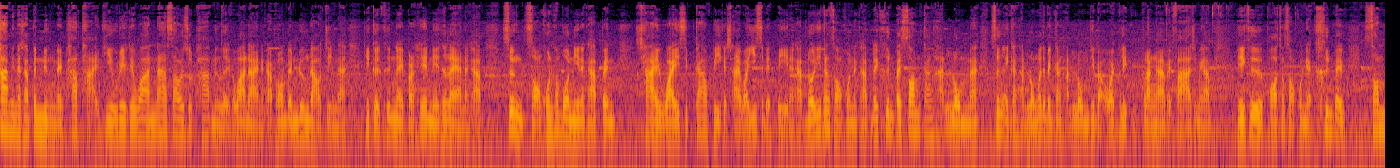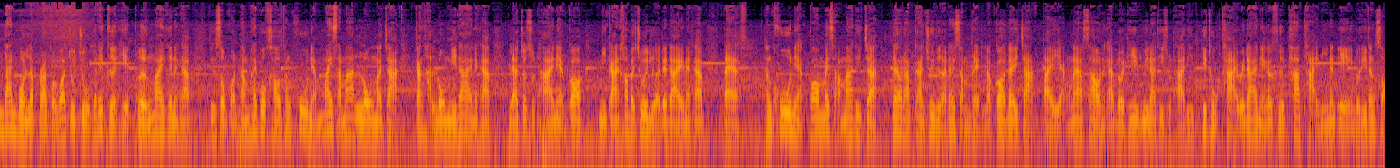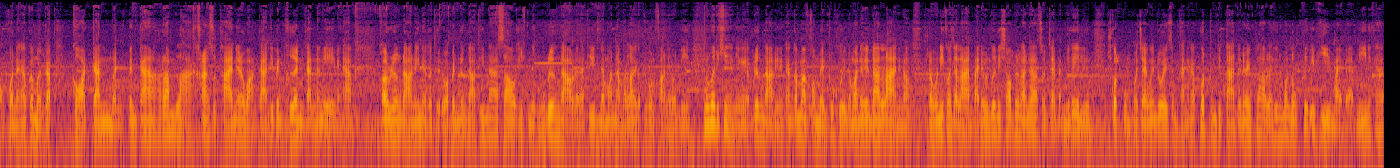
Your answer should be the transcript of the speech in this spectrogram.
ภาพนี้นะครับเป็นหนึ่งในภาพถ่ายที่เรียกได้ว่าน่าเศร้าที่สุดภาพหนึ่งเลยก็ว่าได้นะครับ เพราะมันเป็นเรื่องราวจริงนะที่เกิดขึ้นในประเทศเนเธอร์แลนด์นะครับซึ่ง 2 คนข้างบนนี้นะครับเป็นชายวัย 19 ปีกับชายวัย 21 ปีนะครับโดยที่ทั้งสองคนนะครับได้ขึ้นไปซ่อมกังหันลมนะซึ่งไอ้กังหันลมก็จะเป็นกังหันลมที่แบบเอาไว้ผลิตพลังงานไฟฟ้าใช่ไหมครับนี่คือพอทั้งสองคนเนี่ยขึ้นไปซ่อมด้านบนแล้วปรากฏว่าจู่ๆก็ได้เกิดเหตุเพลิงไหม้ขึ้นนะครับ จึงส่งผลทำให้พวกเขาทั้งคู่เนี่ยไม่สามารถลงมาจากกังหันลมนี้ได้นะครับ แล้วจนสุดท้ายเนี่ยก็มีการเข้าไปช่วยเหลือใด ๆนะครับ แต่ทั้งคู่เนี่ยก็ไม่สามารถที่จะได้รับการช่วยเหลือได้สำเร็จ แล้วก็ได้จากไปอย่างน่าเศร้านะครับ โดยที่วินาทีสุดท้ายที่ที่ถูกถ่ายไว้ได้เนี่ยก็คือภาพถ่ายนี้นั่นเอง โดยที่ทั้งสองคนนะครับก็เหมือนกับกอดกันเหมือนเป็นการร่ำลาครั้งสุดท้ายในระหว่างการที่เป็นเพื่อนกันนั่นเองนะครับ ก็เรื่องราวนี้เนี่ยก็ถือว่าเป็นเรื่องราวที่น่าเศร้าอีกหนึ่งเรื่องราวเลยนะที่เดมอนนำมาเล่าให้กับทุกคนฟังในวันนี้เพื่อนๆที่คิดเห็นยังไงกับเรื่องราวนี้นะครับก็มาคอมเมนต์พูดคุยกับเดมอนได้ด้านล่างนี่เนาะแต่วันนี้ก่อนจะลาไปเพื่อนๆที่ชอบเรื่องราวที่น่าสนใจแบบนี้ก็อย่าลืมกดปุ่มหัวใจไว้ด้วยที่สำคัญนะครับกดปุ่มติดตามจะได้ไม่พลาดเวลาที่เดมอนลงคลิป EP ใหม่แบบนี้นะครับ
